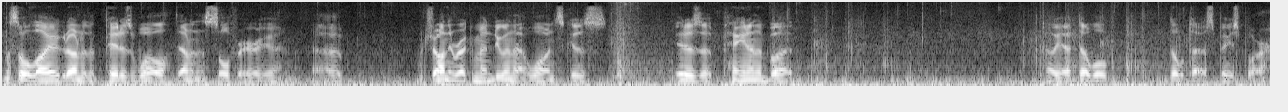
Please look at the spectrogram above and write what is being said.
This will allow you to go down to the pit as well, down in the sulfur area. Uh, which I only recommend doing that once, because it is a pain in the butt. Oh yeah, double, double tap spacebar.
